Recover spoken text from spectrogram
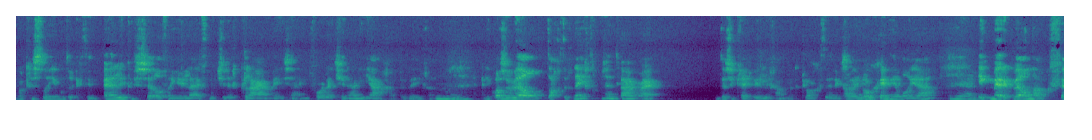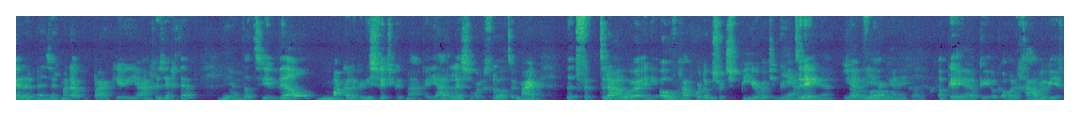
Maar Christel, je moet er echt in elke cel van je lijf moet je er klaar mee zijn voordat je naar de ja gaat bewegen. Mm. En ik was er wel 80, 90 procent klaar, maar. Dus ik kreeg weer lichamelijke klachten en ik zei oh, ja. nog geen helemaal ja. ja. Ik merk wel, nou ik verder ben, zeg maar, nou ik een paar keer ja gezegd heb, ja. dat je wel makkelijker die switch kunt maken. Ja, de lessen worden groter, maar het vertrouwen en die overgave wordt ook een soort spier wat je kunt ja. trainen. Zo ja, die herken ik ook. Oké, ja. oké, okay, oh, dan gaan we weer.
